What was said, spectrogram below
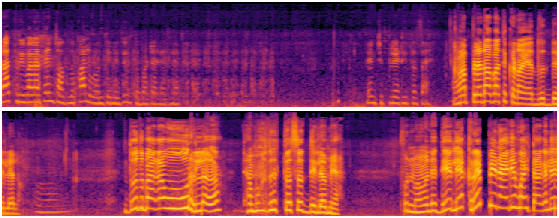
रात्री बघा त्यांच्यातलं कालवण त्यांनी दिलं बटाट्यातल्या. त्यांची प्लेट इथंच आहे. आपला डबा तिकडं आहे दूध दिलेलं. दूध बघा उरलं. त्यामुळे तसंच दिलं म्या. पुन्हा म्हणजे दे लेकरं पिनाय दे वैतागले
